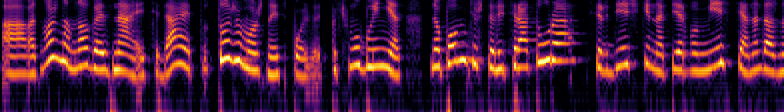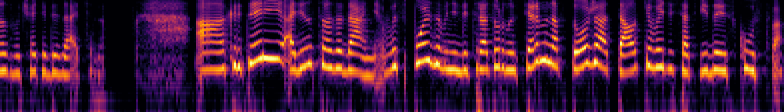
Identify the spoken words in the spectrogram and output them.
возможно, многое знаете, да, и тут тоже можно использовать, почему бы и нет. Но помните, что литература в сердечке на первом месте, она должна звучать обязательно. А, критерии 11 задания. В использовании литературных терминов тоже отталкивайтесь от вида искусства.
